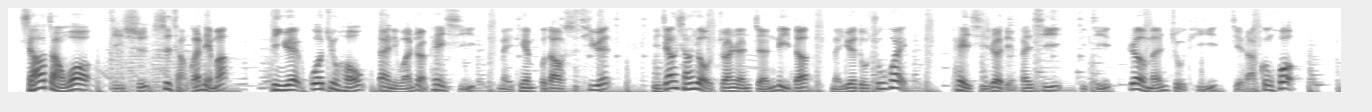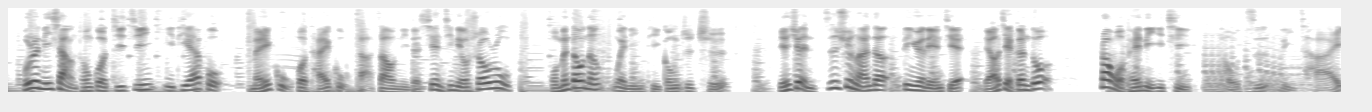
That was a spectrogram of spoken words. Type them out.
想要掌握及时市场观点吗？订阅郭俊宏，带你玩转配息，每天不到十七元，你将享有专人整理的每月读书会、配息热点分析以及热门主题解答困惑。不论你想通过基金、ETF、美股或台股打造你的现金流收入，我们都能为您提供支持。点选资讯栏的订阅链接，了解更多。让我陪你一起投资理财。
